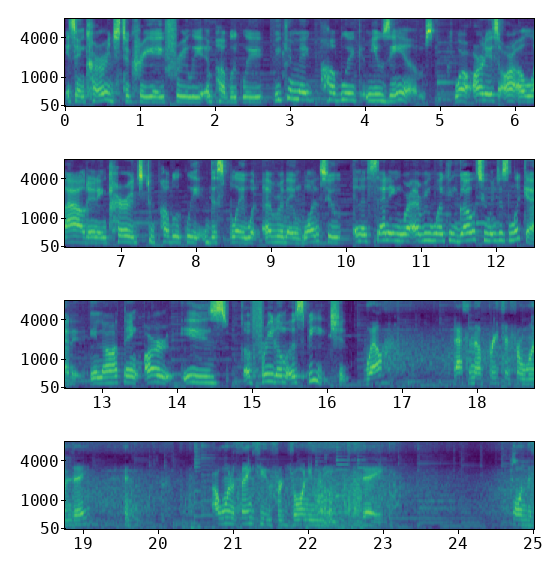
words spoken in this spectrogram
it's encouraged to create freely and publicly. We can make public museums where artists are allowed and encouraged to publicly display whatever they want to in a setting where everyone can go to and just look at it. You know, I think art is a freedom of speech. Well, that's enough preaching for one day. I want to thank you for joining me today on this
